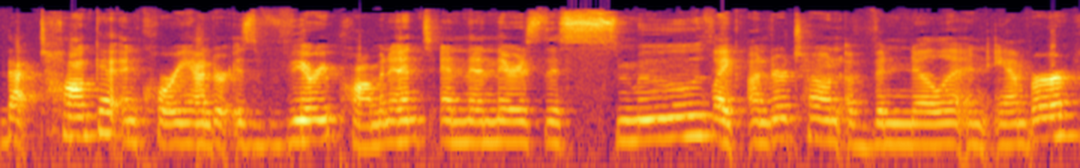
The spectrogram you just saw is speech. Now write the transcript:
that tonka and coriander is very prominent. And then there's this smooth like undertone of vanilla and amber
